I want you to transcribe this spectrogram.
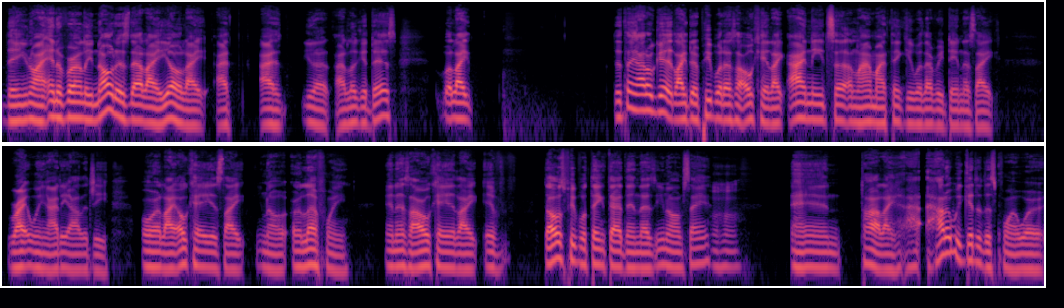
then you know I inadvertently notice that like yo like I I you know I look at this, but like the thing I don't get like there are people that's like okay like I need to align my thinking with everything that's like right wing ideology or like okay it's like you know or left wing. And it's like okay like if those people think that then that's you know what I'm saying? Hmm and thought like how, how did we get to this point where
